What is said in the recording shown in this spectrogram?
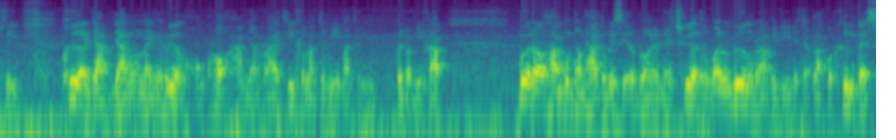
2564 เพื่อยับยั้งในเรื่องของเคราะห์หามยามร้ายที่กำลังจะมีมาถึงเป็นแบบนี้ครับ เมื่อเราทำบุญทำทานตรงนี้เสร็จเรียบร้อยแล้วเนี่ยเชื่อเถอะว่าเรื่องราวดีๆเนี่ยจะปรากฏขึ้นแต่เศ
